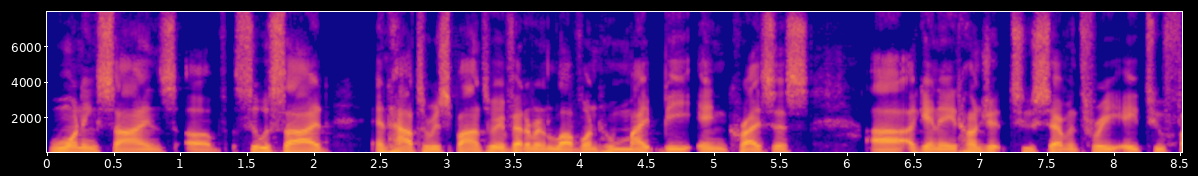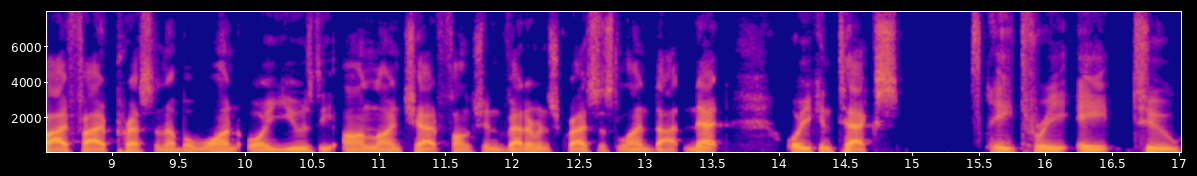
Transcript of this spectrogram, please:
warning signs of suicide, and how to respond to a veteran loved one who might be in crisis. Uh, again, 800 273 8255. Press the number one or use the online chat function, veteranscrisisline.net, or you can text 8382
